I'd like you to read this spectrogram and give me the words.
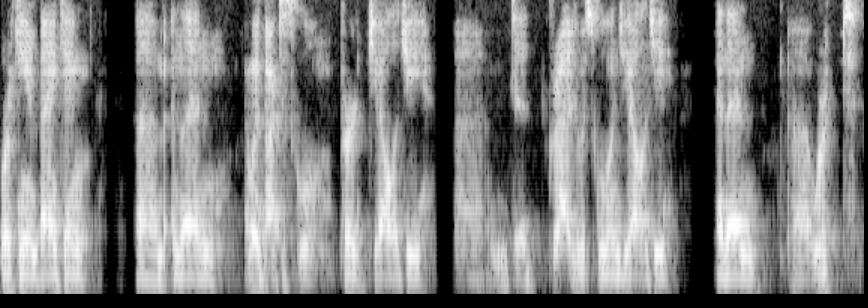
working in banking. Um, and then I went back to school for geology, um, did graduate school in geology, and then uh, worked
